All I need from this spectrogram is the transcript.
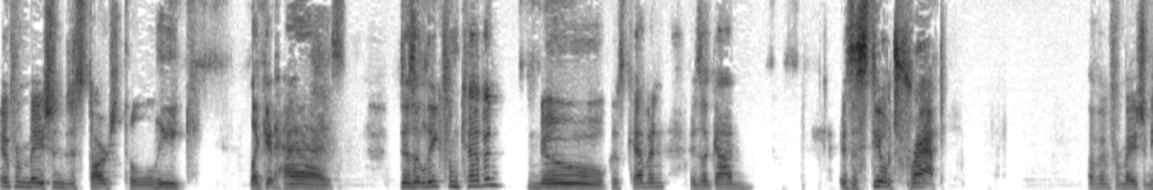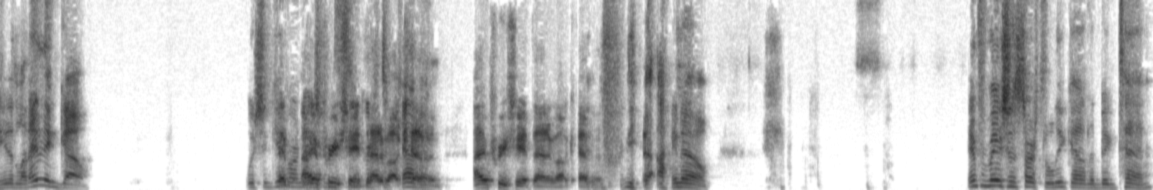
information just starts to leak like it has. Does it leak from Kevin? No, because Kevin is a god is a steel trap of information. He didn't let anything go. We should give our I, I appreciate that about Kevin. I appreciate that about Kevin. yeah, I know. Information starts to leak out of the Big Ten.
